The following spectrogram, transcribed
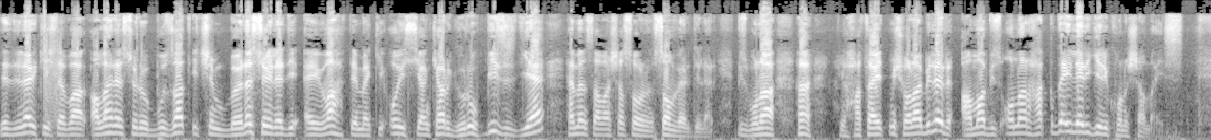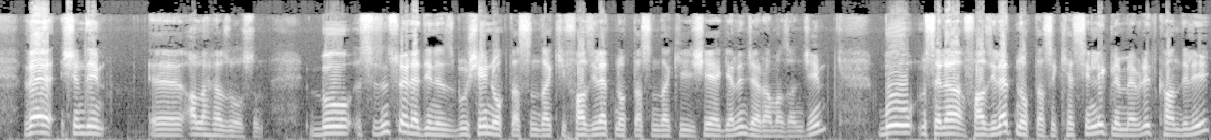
Dediler ki işte bak Allah Resulü bu zat için böyle söyledi eyvah demek ki o isyankar güruh biziz diye hemen savaşa son, son verdiler. Biz buna ha, hata etmiş olabilir ama biz onlar hakkında ileri geri konuşamayız. Ve şimdi e, Allah razı olsun. Bu sizin söylediğiniz bu şey noktasındaki fazilet noktasındaki şeye gelince Ramazancığım bu mesela fazilet noktası kesinlikle Mevlid Kandili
